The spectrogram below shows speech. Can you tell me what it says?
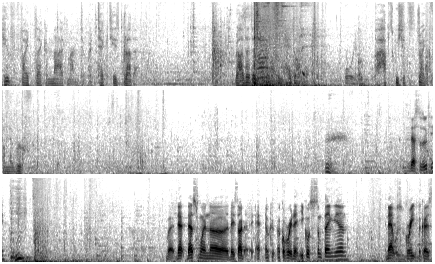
He'll fight like a madman to protect his brother. Rather than him head on, perhaps we should strike from the roof. Is that Suzuki? But that that's when uh, they started in- incorporating that ecosystem thing in, and that was great because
